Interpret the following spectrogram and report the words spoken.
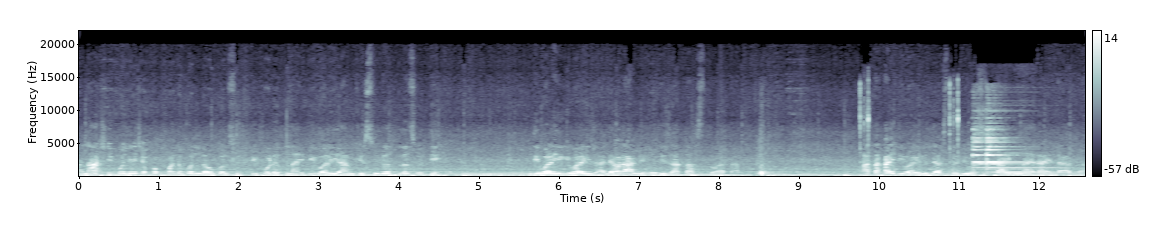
आणि अशी पण याच्या पप्पाला पण लवकर सुट्टी पडत नाही. दिवाळी आमची सुरतलंच होती. दिवाळी गिवाळी झाल्यावर आम्ही घरी जात असतो आता. आता काय दिवाळीला जास्त दिवस टाईम नाही राहिला आता.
